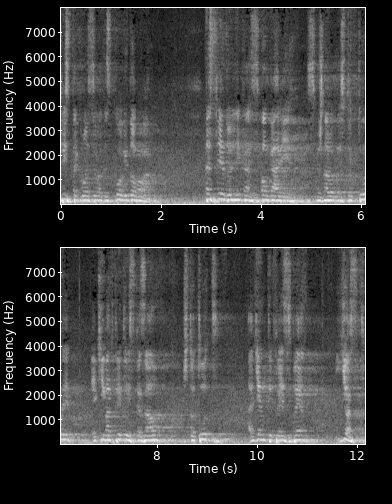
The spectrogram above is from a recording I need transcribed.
Христа Грозева, такого відомого дослідника з Болгарії, з міжнародної структури, який в відкриту сказав, що тут агенти ФСБ есть.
